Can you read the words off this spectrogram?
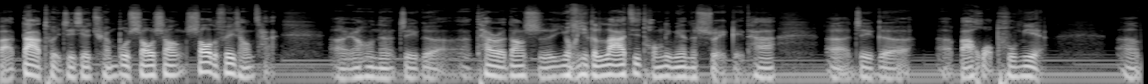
把大腿这些全部烧伤，烧得非常惨，啊，然后呢，这个呃 Tara 当时 用一个垃圾桶里面的水给他，呃，这个呃把火扑灭，嗯，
